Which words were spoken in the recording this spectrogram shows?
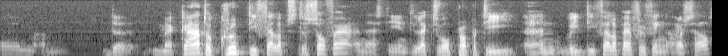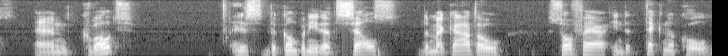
um, um the Merkato Group develops the software and has the intellectual property, and we develop everything ourselves. And Quootz is the company that sells the Merkato software in the technical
